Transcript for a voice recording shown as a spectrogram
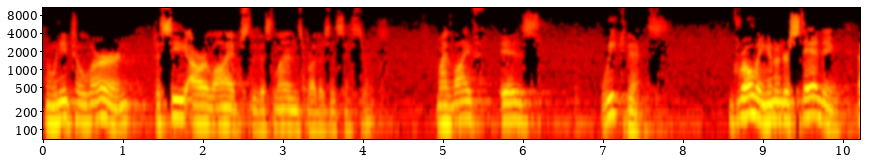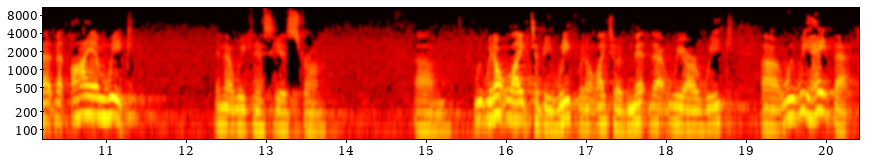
And we need to learn to see our lives through this lens, brothers and sisters. My life is weakness. Growing and understanding that, that I am weak in that weakness, He is strong. Um, we, we, don't like to be weak. We don't like to admit that we are weak. Uh, we, we hate that.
